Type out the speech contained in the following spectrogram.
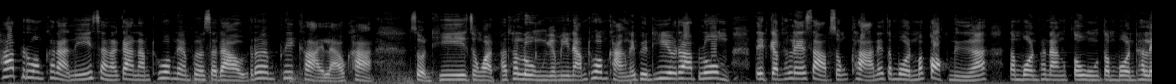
ภาพรวมขณะนี้สถานการณ์น้ำท่วมในอำเภอสะเดาเริ่มคลี่คลายแล้วค่ะ ส่วนที่จังหวัดพัทลุงยังมีน้ำท่วมขังในพื้นที่ราบลุ่ม ติดกับทะเลสาบสงขลาในตำบลมะกอกเหนือตำบลพนังตุงตำบลทะเล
